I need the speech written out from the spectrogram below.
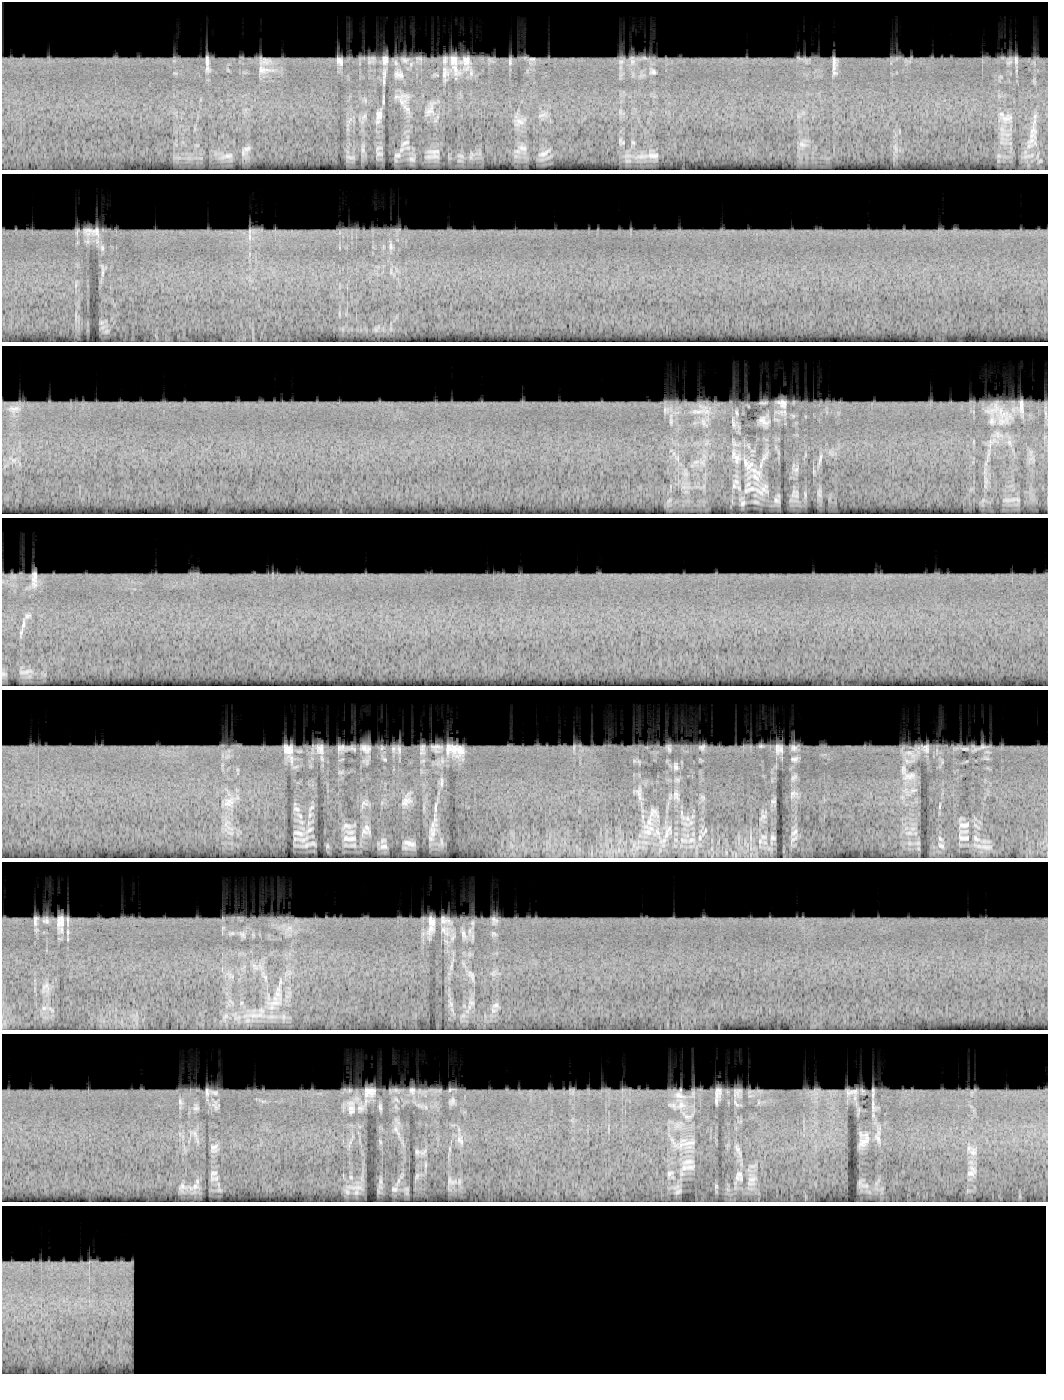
And I'm going to loop it. So I'm going to put first the end through which is easy to th throw through and then loop that end pull. Now that's one. That's a single. And I'm going to do it again Now, uh, now normally I do this a little bit quicker, but my hands are can freezing. Alright, so once you pull that loop through twice, you're going to want to wet it a little bit, a little bit of spit, and then simply pull the loop closed. And then you're going to want to just tighten it up a bit. Give it a good tug, and then you'll snip the ends off later. And that is the double surgeon knot.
